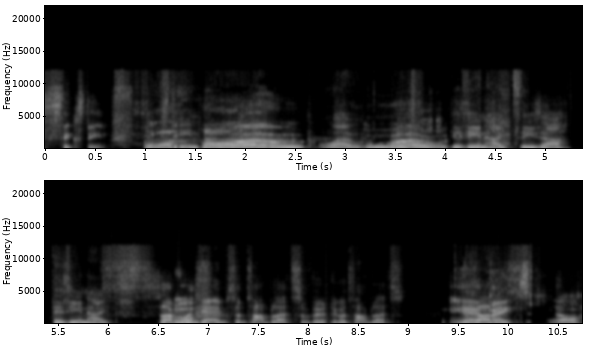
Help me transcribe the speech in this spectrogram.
Sixteenth. 16th. Whoa! Wow. Whoa! Dizzying heights, these are dizzying heights. Someone Oof. get him some tablets, some vertigo tablets. Yeah, that mate. is- Oh,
